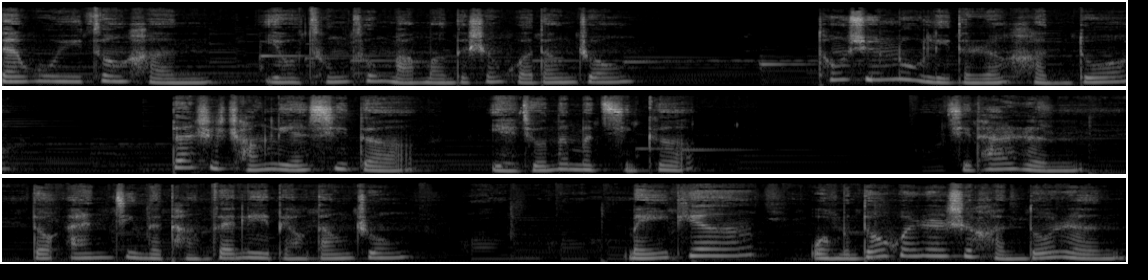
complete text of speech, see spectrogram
在物欲纵横又匆匆忙忙的生活当中，通讯录里的人很多，但是常联系的也就那么几个，其他人都安静的躺在列表当中。每一天，我们都会认识很多人，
